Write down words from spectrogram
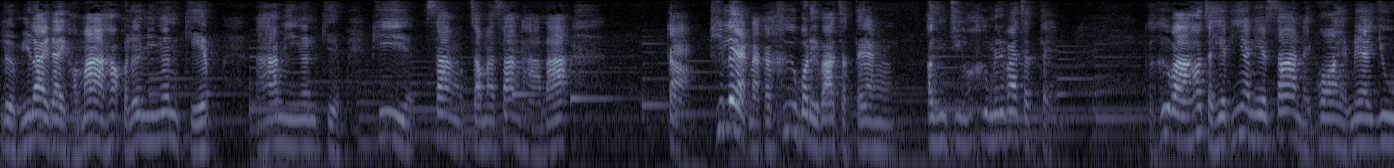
เริ่มมีรายได้เข้ามาเฮาก็เริ่มมีเงินเก็บ นะฮะมีเงินเก็บที่สร้างจะมาสร้างฐานะกะที่แรกนะก็คือบริวารจะแต่งเอาจริง ๆ ก็คือไม่ได้ว่าจะแต่งก็คือว่าเขาจะเฮ็ดเฮียนเฮ็ดซ่านให้พ่อให้แม่อยู่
